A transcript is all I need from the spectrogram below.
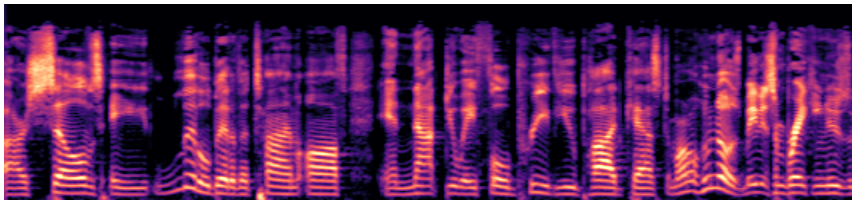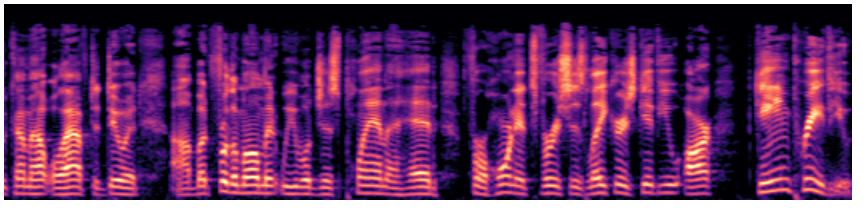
ourselves a little bit of a time off and not do a full preview podcast tomorrow. Who knows? Maybe some breaking news will come out. We'll have to do it. Uh, but for the moment, we will just plan ahead for Hornets versus Lakers, give you our game preview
